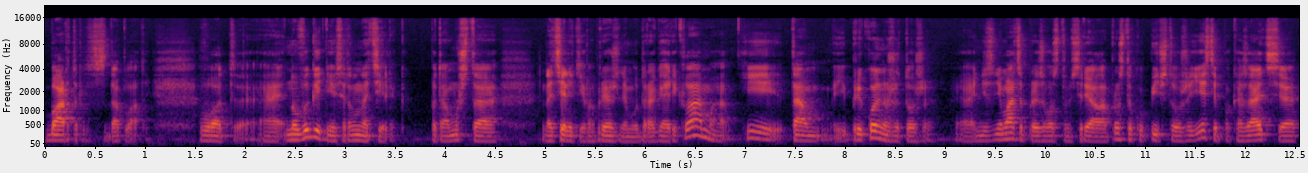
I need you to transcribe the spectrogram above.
бартер с доплатой. Вот. Э, но выгоднее все равно на телек, потому что на телеке по-прежнему дорогая реклама, и там и прикольно же тоже э, не заниматься производством сериала, а просто купить, что уже есть, и показать э,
